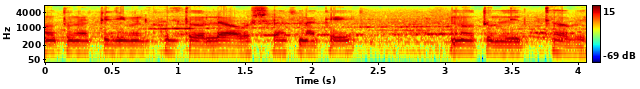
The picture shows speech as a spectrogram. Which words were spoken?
নতুন একটি জিমেল খুলতে হলে অবশ্যই আপনাকে নতুন লিখতে হবে।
